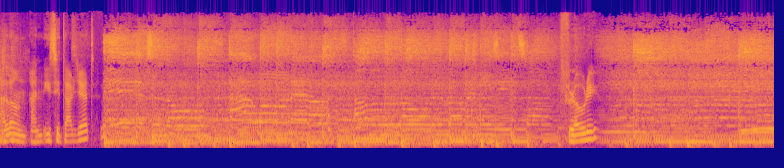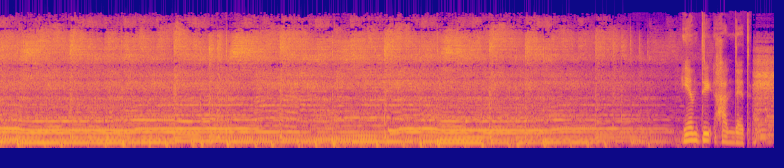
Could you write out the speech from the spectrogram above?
Alone and Easy Target, Flory, y Empty Handed.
